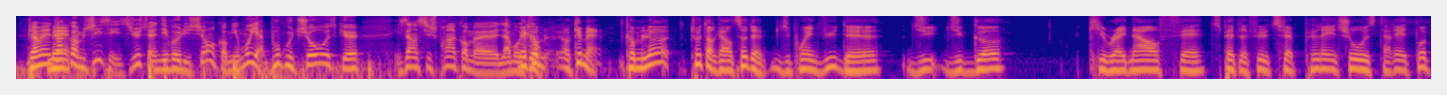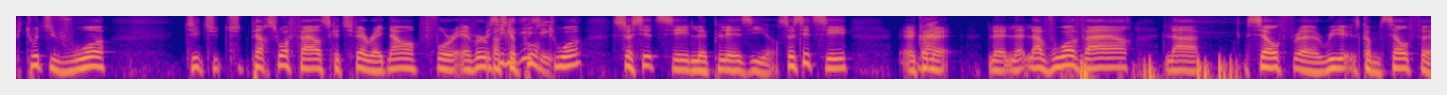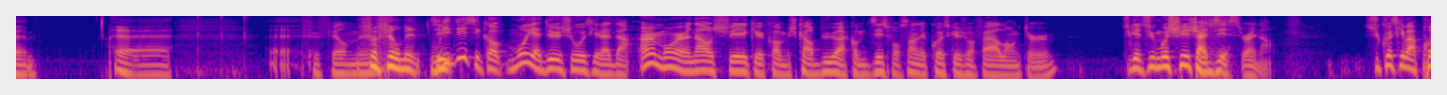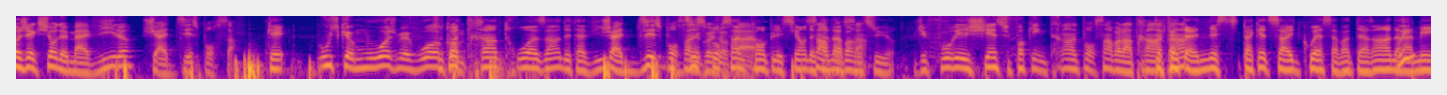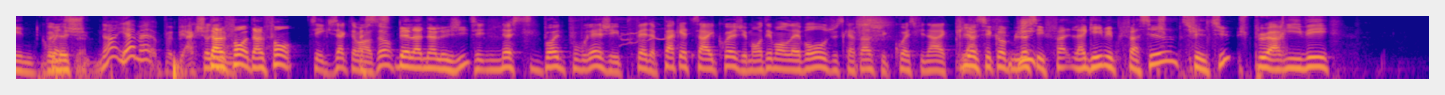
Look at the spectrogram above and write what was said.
Puis en même Mais- temps, comme je dis, c'est juste une évolution. Comme moi, il y a beaucoup de choses que. Exemple, si je prends comme euh, la moto. Mais comme, OK, mais comme là, toi, tu regardes ça de- du point de vue de, du, du gars qui, right now, fait, tu pètes le feu, tu fais plein de choses, tu t'arrêtes pas, puis toi, tu vois, tu, tu, tu te perçois faire ce que tu fais right now forever, Mais parce que pour toi, ceci, c'est le plaisir. Ceci, c'est euh, comme Ben- euh, le- la, la voie vers la self, euh, re- comme self euh, euh, Fulfillment. fulfillment. Oui. l'idée, c'est comme. Moi, il y a deux choses qui est là-dedans. Un, moi, un âge, je file que comme je carbure à comme 10% de quoi ce que je vais faire long term. Tu que tu moi, je file, je suis à 10 right now. Sur quoi ce qui est ma projection de ma vie, là, je suis à 10%. OK. Où ce que moi, je me vois toi, comme. 33 ans de ta Je vie, suis à 10% de quoi je 10 vais faire. de complétion de 100%. ton aventure. J'ai fourré le chien sur fucking 30% pendant 30 T'as ans. fait un petit paquet de side quests avant de te rendre Oui. à la main Ben quest. là, je là. suis- Non, yeah, man. Actually, Dans le fond, dans le fond, C'est exactement c'est ça. une belle analogie. C'est une hostie de bonne pour vrai. J'ai fait de paquets de side quests. J'ai monté mon level jusqu'à temps que je suis quest final. Puis là, c'est comme, là, Puis- c'est fa- la game est plus facile. Tu fais le dessus. Je peux arriver.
